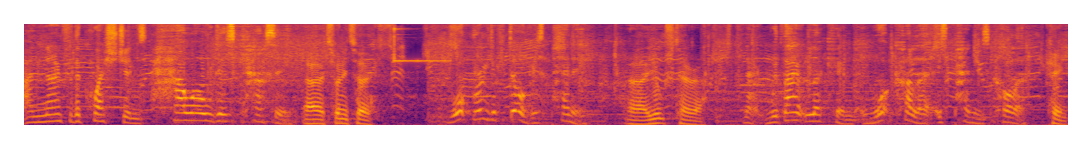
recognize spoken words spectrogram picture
And now for the questions. How old is Cassie? Uh, 22. What breed of dog is Penny? Uh, Yorkshire Terrier. Now, without looking, what colour is Penny's collar? Pink.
